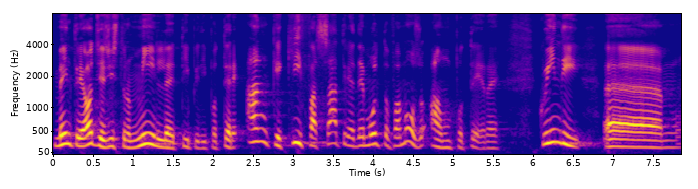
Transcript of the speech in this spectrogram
mentre oggi esistono mille tipi di potere. Anche chi fa satira ed è molto famoso ha un potere. Quindi ehm,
